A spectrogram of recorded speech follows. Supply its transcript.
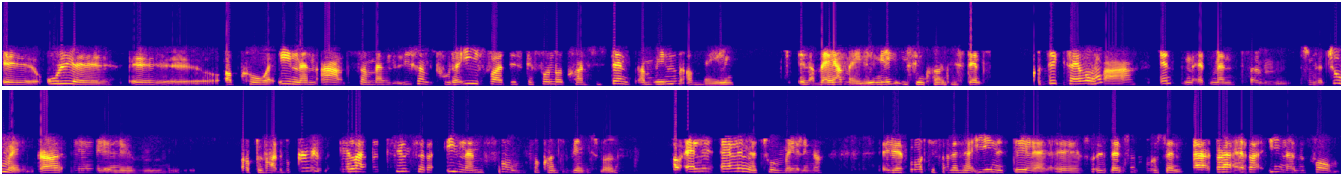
øh, olieopkog øh, af en eller anden art, som man ligesom putter i, for at det skal få noget konsistens og minde om maling. Eller være maling, ikke? I sin konsistens. Og det kræver ja. bare enten, at man som, som naturmaling gør øh, opbevarer det på køl, eller at man tilsætter en eller anden form for konserveringsmiddel. Og alle, alle naturmalinger, øh, bortset fra den her ene, det er øh, producent, der, der er der en eller anden form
